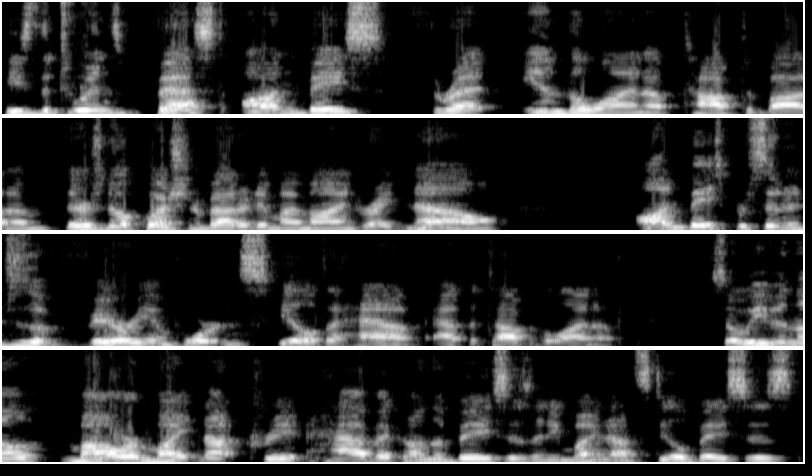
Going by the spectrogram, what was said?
he's the Twins' best on base threat in the lineup, top to bottom. There's no question about it in my mind right now. On base percentage is a very important skill to have at the top of the lineup. So even though Mauer might not create havoc on the bases and he might not steal bases,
